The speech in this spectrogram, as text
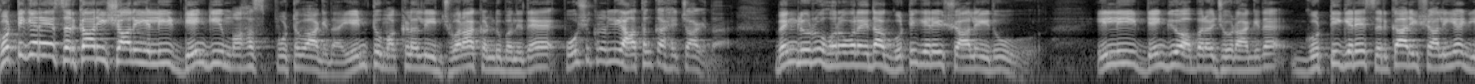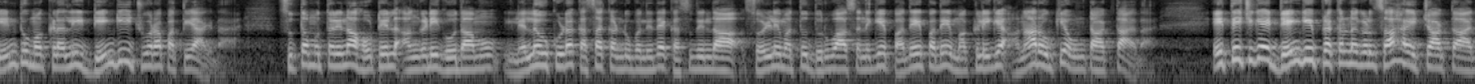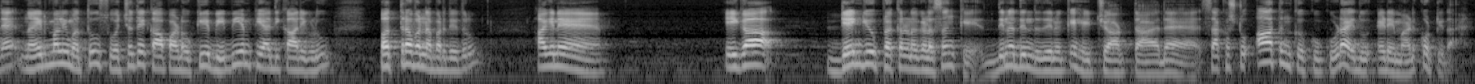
ಗೊಟ್ಟಿಗೆರೆ ಸರ್ಕಾರಿ ಶಾಲೆಯಲ್ಲಿ ಡೆಂಗಿ ಮಹಾಸ್ಫೋಟವಾಗಿದೆ. ಎಂಟು ಮಕ್ಕಳಲ್ಲಿ ಜ್ವರ ಕಂಡು ಬಂದಿದೆ ಪೋಷಕರಲ್ಲಿ ಆತಂಕ ಹೆಚ್ಚಾಗಿದೆ. ಬೆಂಗಳೂರು ಹೊರವಲಯದ ಗೊಟ್ಟಿಗೆರೆ ಶಾಲೆ ಇದು. ಇಲ್ಲಿ ಡೆಂಗ್ಯೂ ಅಬ್ಬರ ಜೋರಾಗಿದೆ. ಗೊಟ್ಟಿಗೆರೆ ಸರ್ಕಾರಿ ಶಾಲೆಯ ಎಂಟು ಮಕ್ಕಳಲ್ಲಿ ಡೆಂಗಿ ಜ್ವರ ಪತ್ತೆಯಾಗಿದೆ. ಸುತ್ತಮುತ್ತಲಿನ ಹೋಟೆಲ್, ಅಂಗಡಿ, ಗೋದಾಮು, ಇಲ್ಲೆಲ್ಲವೂ ಕೂಡ ಕಸ ಕಂಡು ಬಂದಿದೆ ಕಸದಿಂದ ಸೊಳ್ಳೆ ಮತ್ತು ದುರ್ವಾಸನೆಗೆ ಪದೇ ಪದೇ ಮಕ್ಕಳಿಗೆ ಅನಾರೋಗ್ಯ ಉಂಟಾಗ್ತಾ ಇದೆ. ಇತ್ತೀಚೆಗೆ ಡೆಂಗಿ ಪ್ರಕರಣಗಳು ಸಹ ಹೆಚ್ಚಾಗ್ತಾ ಇದೆ. ನೈರ್ಮಲ್ಯ ಮತ್ತು ಸ್ವಚ್ಛತೆ ಕಾಪಾಡೋಕೆ ಬಿಬಿಎಂಪಿ ಅಧಿಕಾರಿಗಳು ಪತ್ರವನ್ನು ಬರೆದಿದ್ರು. ಹಾಗೆಯೇ ಈಗ ಡೆಂಗ್ಯೂ ಪ್ರಕರಣಗಳ ಸಂಖ್ಯೆ ದಿನದಿಂದ ದಿನಕ್ಕೆ ಹೆಚ್ಚಾಗ್ತಾ ಇದೆ. ಸಾಕಷ್ಟು ಆತಂಕಕ್ಕೂ ಕೂಡ ಇದು ಎಡೆ ಮಾಡಿಕೊಟ್ಟಿದೆ.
